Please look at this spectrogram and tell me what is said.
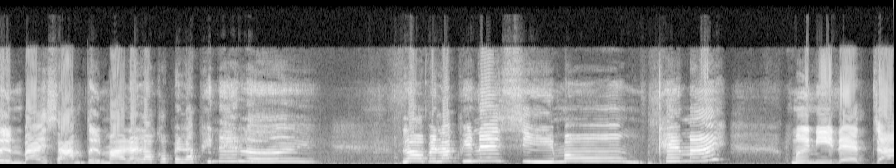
ตื่นบ่ายสามตื่นมาแล้วเราก็ไปรับพี่เน่เลย เราไปรับพี่เน่สี่โมงเคไหมมือนี่แดดจ้า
